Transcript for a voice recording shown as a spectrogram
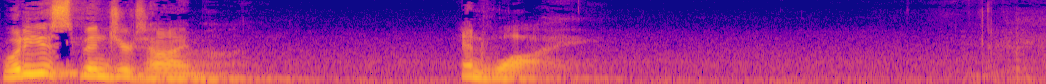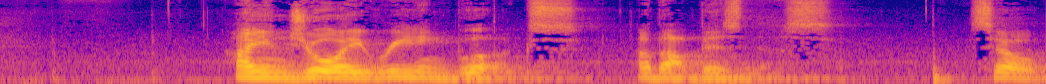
What do you spend your time on? And why? I enjoy reading books about business. So,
